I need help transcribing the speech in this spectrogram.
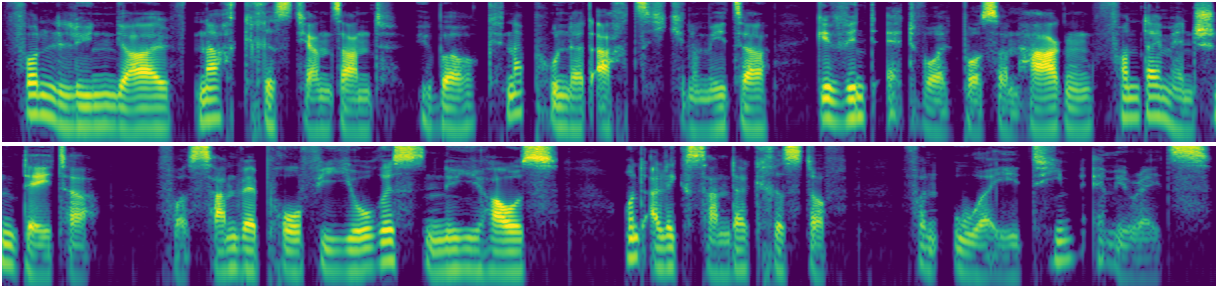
von Lyngdal nach Christiansand über knapp 180 Kilometer gewinnt Edwald Bossonhagen von Dimension Data vor Sunweb-Profi Joris Nyhaus und Alexander Christoph von UAE Team Emirates.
